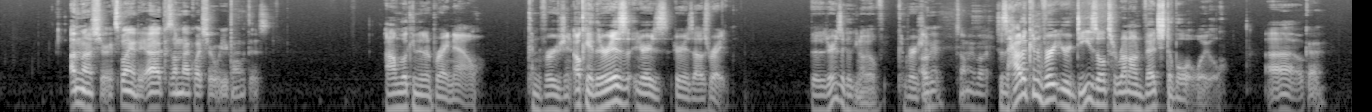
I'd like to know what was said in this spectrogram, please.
I'm not sure. Explain it, because I'm not quite sure where you're going with this. I'm looking it up right now. Conversion. Okay, there is, there is, there is. I was right. There is a cooking oil conversion. Okay, tell me about it. It says how to convert your diesel to run on vegetable oil. Ah, okay.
